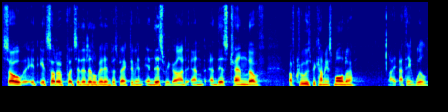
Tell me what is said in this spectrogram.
So it, it sort of puts it a little bit in perspective in, in this regard. And, and this trend of, of crews becoming smaller, I, I think will,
